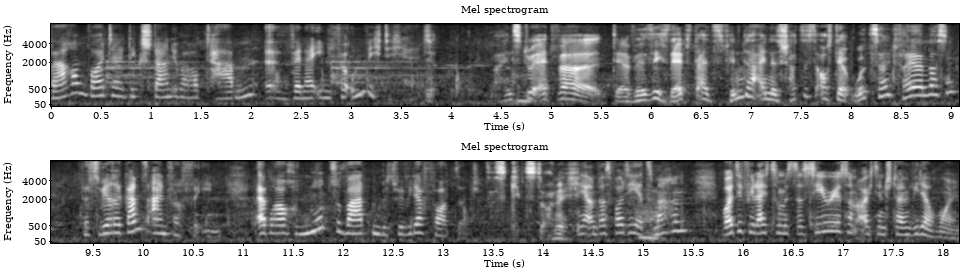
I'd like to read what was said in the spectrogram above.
Warum wollte er Dick Stein überhaupt haben, äh, wenn er ihn für unwichtig hält? Meinst du etwa, der will sich selbst als Finder eines Schatzes aus der Urzeit feiern lassen? Das wäre ganz einfach für ihn. Er braucht nur zu warten, bis wir wieder fort sind. Das gibt's doch nicht. Ja, und was wollt ihr jetzt machen? Wollt ihr vielleicht zu Mr. Sirius und euch den Stein wiederholen?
